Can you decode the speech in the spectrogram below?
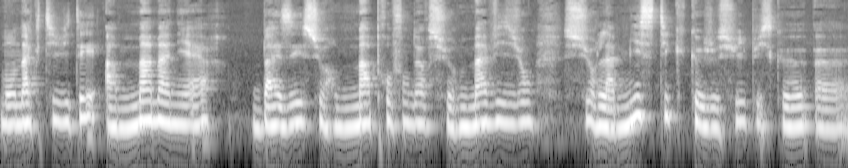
mon activité à ma manière, basée sur ma profondeur, sur ma vision, sur la mystique que je suis, puisque euh,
